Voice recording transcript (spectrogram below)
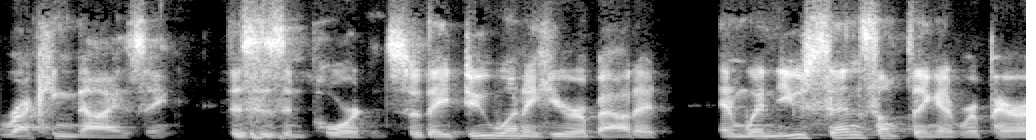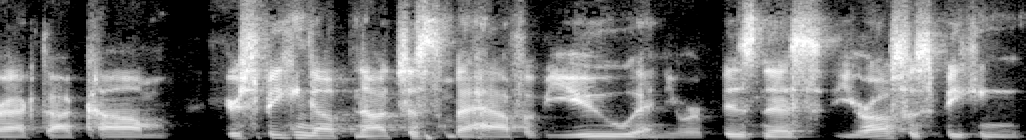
recognizing this is important. So they do want to hear about it. And when you send something at repairact.com, you're speaking up not just on behalf of you and your business, you're also speaking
